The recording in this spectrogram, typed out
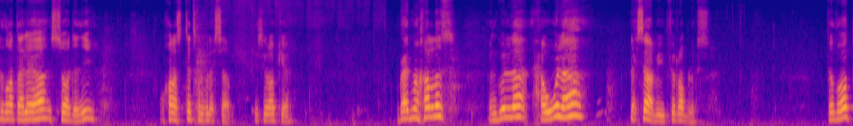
نضغط عليها السوداء ذي وخلاص تدخل في الحساب. يصير okay. بعد ما نخلص نقول له حولها لحسابي في ال Roblox. تضغط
